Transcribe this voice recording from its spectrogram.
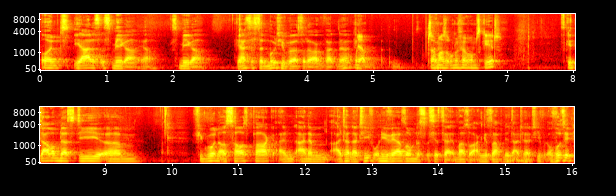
Und ja, das ist mega, ja. Das ist mega. Wie heißt das denn? Multiverse oder irgendwas, ne? Ja. Sag mal so ungefähr, worum es geht. Es geht darum, dass die ähm, Figuren aus South Park in einem Alternativuniversum, das ist jetzt ja immer so angesagt in den Alternativen, obwohl sie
